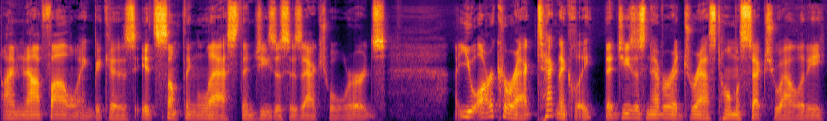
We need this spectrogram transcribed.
I'm not following because it's something less than Jesus' actual words. You are correct, technically, that Jesus never addressed homosexuality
